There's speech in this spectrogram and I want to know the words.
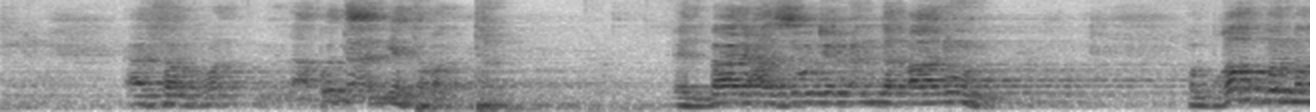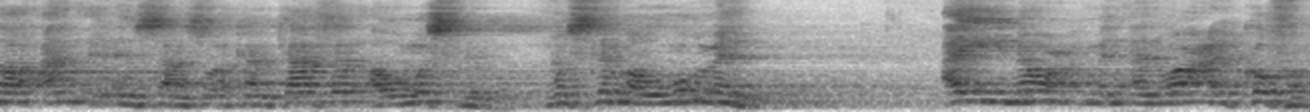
فيه. أثر لابد أن يترتب. الباري عز وجل عنده قانون. بغض النظر عن الإنسان سواء كان كافر أو مسلم مسلم أو مؤمن أي نوع من أنواع الكفر؟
